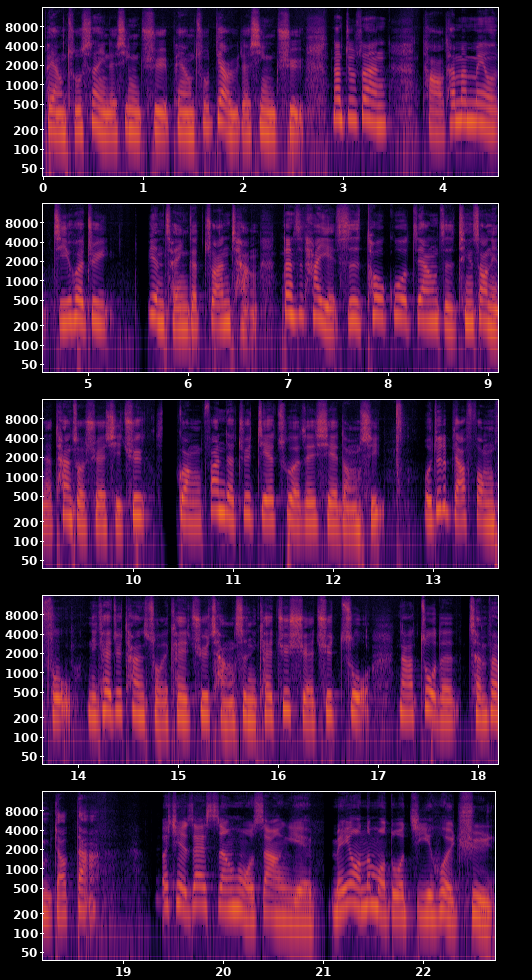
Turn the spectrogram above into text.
培养出摄影的兴趣，培养出钓鱼的兴趣。那就算好，他们没有机会去变成一个专长，但是他也是透过这样子青少年的探索学习，去广泛的去接触了这些东西。我觉得比较丰富，你可以去探索，你可以去尝试，你可以去学去做，那做的成分比较大，而且在生活上也没有那么多机会去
